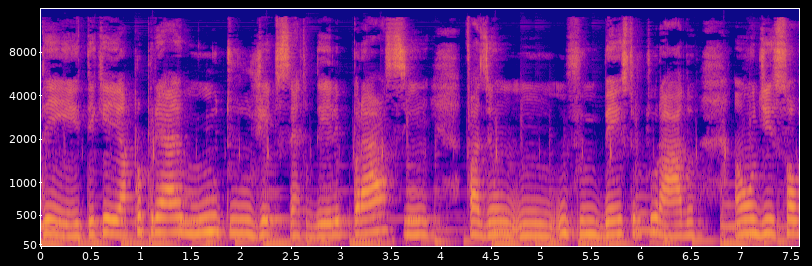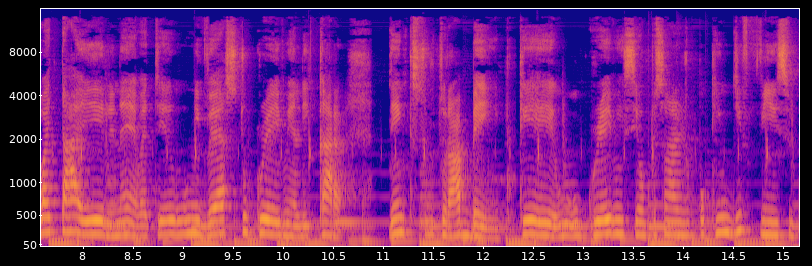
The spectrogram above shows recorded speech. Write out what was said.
Tem, tem que apropriar muito o jeito certo dele pra, assim, fazer um, um, um filme bem estruturado, onde só vai estar tá ele, né? Vai ter o universo do Craven ali. Cara, tem que estruturar bem, porque o Craven sim é um personagem um pouquinho difícil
